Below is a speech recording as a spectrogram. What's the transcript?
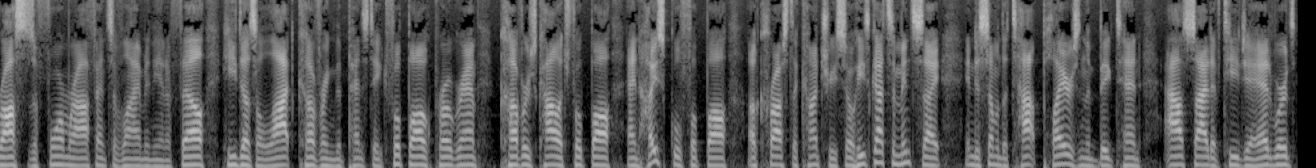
Ross is a former offensive lineman in the NFL. He does a lot covering the Penn State football program, covers college football and high school football across the country. So he's got some insight into some of the top players in the Big Ten outside of TJ Edwards.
